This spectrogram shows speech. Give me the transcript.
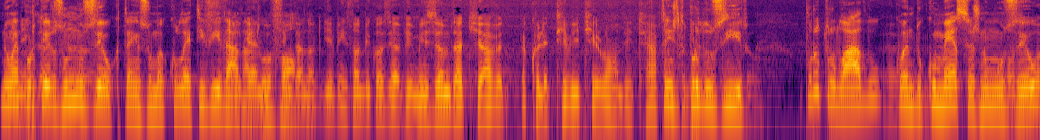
Não é por teres um museu que tens uma coletividade à tua volta. Tens de produzir. Por outro lado, quando começas no museu,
